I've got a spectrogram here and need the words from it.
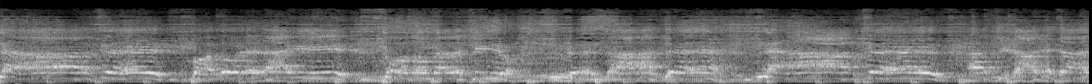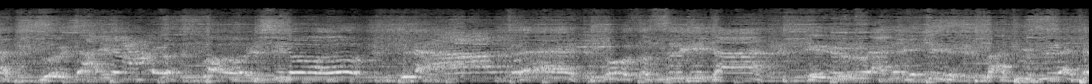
ラーフェ戻れないこのまま君を連れ去ってラーフェ諦めた二人のもう一度ラーフと過ぎた。夕焼けで君は崩れて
